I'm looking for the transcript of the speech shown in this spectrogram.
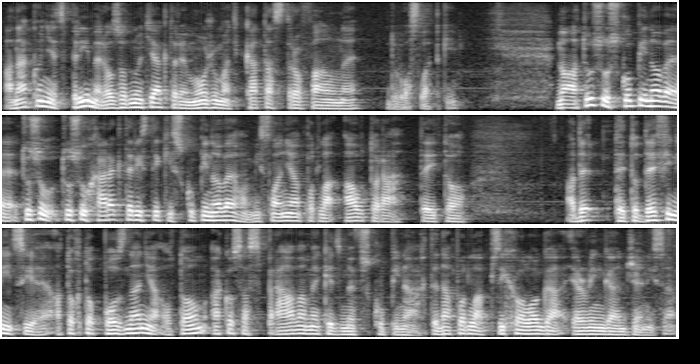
a nakoniec príjme rozhodnutia, ktoré môžu mať katastrofálne dôsledky. No a tu sú, skupinové, tu sú, tu sú charakteristiky skupinového myslenia podľa autora tejto, a de, tejto definície a tohto poznania o tom, ako sa správame, keď sme v skupinách. Teda podľa psychológa Ervinga Jennisa.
